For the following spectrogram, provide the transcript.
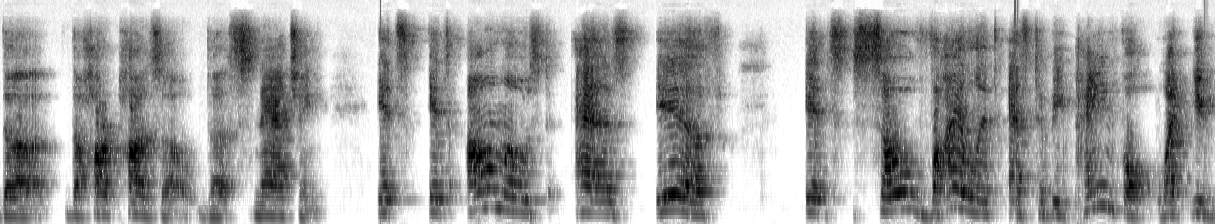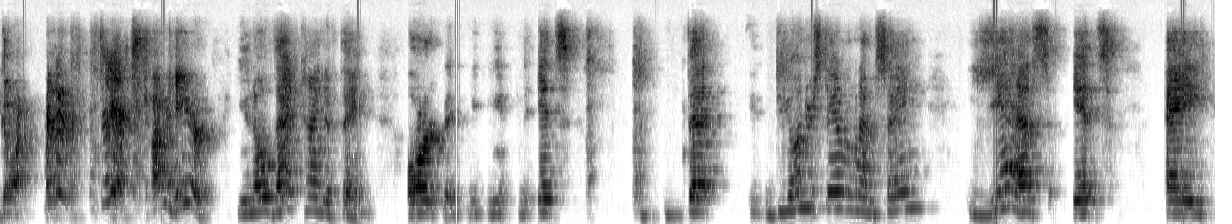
the the harpazo, the snatching, it's it's almost as if it's so violent as to be painful, like you go, come here, you know, that kind of thing. Or it's that, do you understand what I'm saying? Yes, it's a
